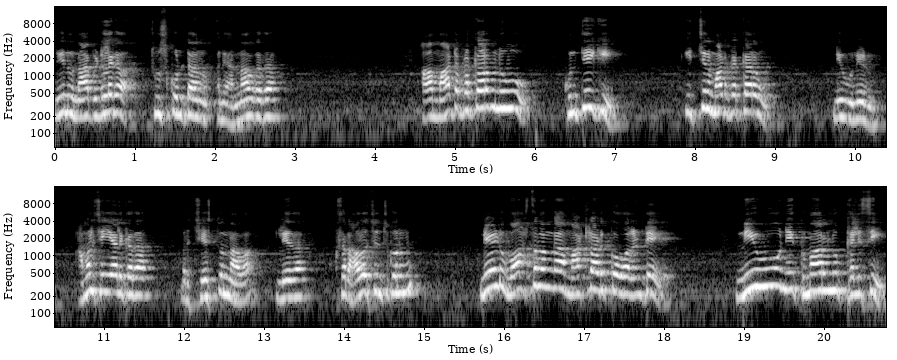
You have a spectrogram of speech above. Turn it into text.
నేను నా బిడ్డలుగా చూసుకుంటాను అని అన్నావు కదా? ఆ మాట ప్రకారం నువ్వు కుంతికి ఇచ్చిన మాట ప్రకారం నీవు నేను అమలు చేయాలి కదా మరి చేస్తున్నావా లేదా? ఒకసారి ఆలోచించుకోను నేడు వాస్తవంగా మాట్లాడుకోవాలంటే నీవు నీ కుమారులు కలిసి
